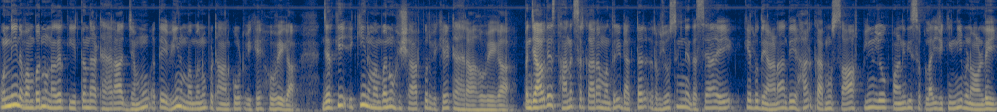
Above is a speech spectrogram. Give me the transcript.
19 ਨਵੰਬਰ ਨੂੰ ਨਗਰ ਕੀਰਤਨ ਦਾ ਠਹਿਰਾ ਜੰਮੂ ਅਤੇ 20 ਨਵੰਬਰ ਨੂੰ ਪਠਾਨਕੋਟ ਵਿਖੇ ਹੋਵੇਗਾ, ਜਦਕਿ 21 ਨਵੰਬਰ ਨੂੰ ਹੁਸ਼ਿਆਰਪੁਰ ਵਿਖੇ ਠਹਿਰਾ ਹੋਵੇਗਾ। ਪੰਜਾਬ ਦੇ ਸਥਾਨਕ ਸਰਕਾਰਾਂ ਮੰਤਰੀ ਡਾਕਟਰ ਰਵਜੋਤ ਸਿੰਘ ਨੇ ਦੱਸਿਆ ਹੈ ਕਿ ਲੁਧਿਆਣਾ ਦੇ ਹਰ ਘਰ ਨੂੰ ਸਾਫ਼ ਪੀਣਯੋਗ ਪਾਣੀ ਦੀ ਸਪਲਾਈ ਯਕੀਨੀ ਬਣਾਉਣ ਲਈ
